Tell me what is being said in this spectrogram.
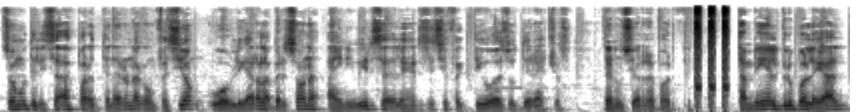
Son utilizadas para obtener una confesión u obligar a la persona a inhibirse del ejercicio efectivo de sus derechos, denunció el reporte. También el grupo legal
